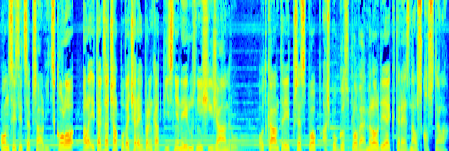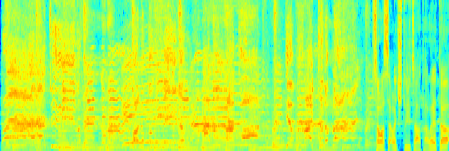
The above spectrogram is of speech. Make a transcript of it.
On si sice přál víc kolo, ale i tak začal po večerech brnkat písně nejrůznějších žánrů. Od country přes pop až po gospelové melodie, které znal z kostela. Psala se ale 40. léta,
